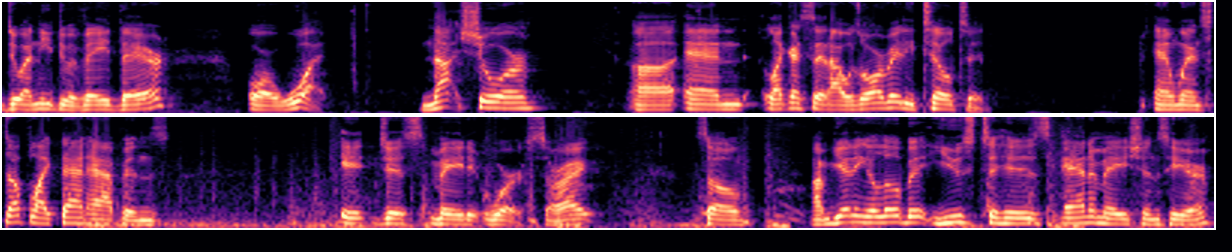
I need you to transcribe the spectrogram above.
do I need to evade there or what? Not sure. Uh, and like I said, I was already tilted. And when stuff like that happens, it just made it worse, all right? So I'm getting a little bit used to his animations here.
